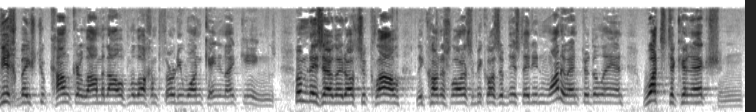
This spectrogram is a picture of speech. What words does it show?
To conquer Lamed Aleph Malachim, 31 Canaanite kings. Whom they said, and because of this, they didn't want to enter the land. What's the connection?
